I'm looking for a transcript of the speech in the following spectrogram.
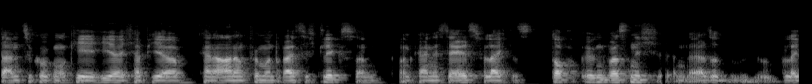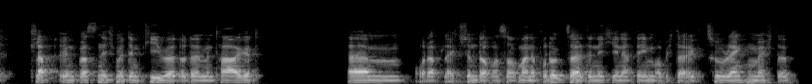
dann zu gucken, okay, hier, ich habe hier, keine Ahnung, 35 Klicks und, und keine Sales, vielleicht ist doch irgendwas nicht, also vielleicht klappt irgendwas nicht mit dem Keyword oder mit dem Target. Ähm, oder vielleicht stimmt auch was auf meiner Produktseite nicht, je nachdem, ob ich da zu ranken möchte.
